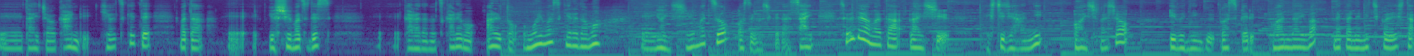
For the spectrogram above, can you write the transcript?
えー、体調管理気をつけてまた、えー、週末です、えー、体の疲れもあると思いますけれども、えー、良い週末をお過ごしくださいそれではまた来週7時半にお会いしましょうイブニングゴスペルご案内は中根美智子でした。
